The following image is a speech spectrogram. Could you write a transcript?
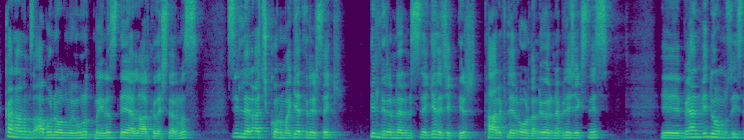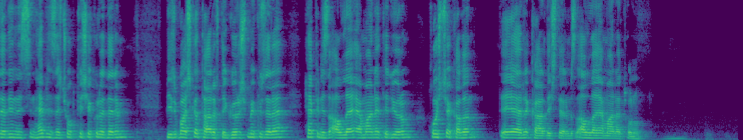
Kanalımıza abone olmayı unutmayınız değerli arkadaşlarımız. Zilleri açık konuma getirirsek bildirimlerimiz size gelecektir. Tarifleri oradan öğrenebileceksiniz. Ee, Ben videomuzu izlediğiniz için hepinize çok teşekkür ederim. Bir başka tarifte görüşmek üzere. Hepinizi Allah'a emanet ediyorum. Hoşçakalın değerli kardeşlerimiz. Allah'a emanet olun.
